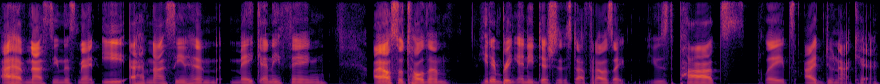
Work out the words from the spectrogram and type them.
I have not seen this man eat. I have not seen him make anything. I also told him he didn't bring any dishes and stuff, but I was like, used pots, plates. I do not care.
